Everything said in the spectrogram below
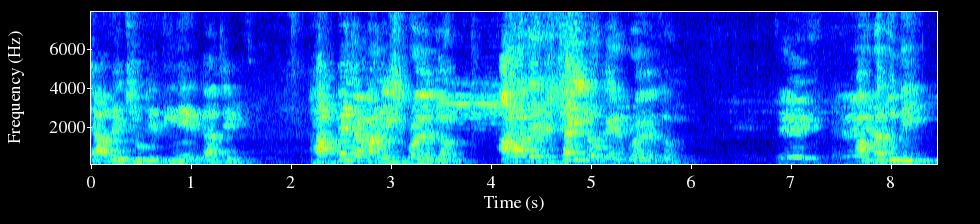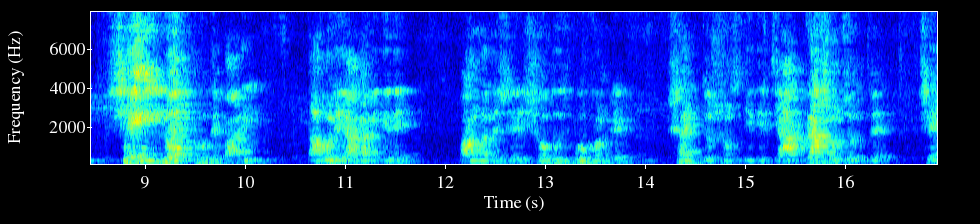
যাবে ছুটে দিনের কাজে। ভাববে জামা নিষ্প্রয়োজন, আমাদের সেই লোকের প্রয়োজন। আমরা যদি সেই লোক হতে পারি, তাহলে আগামী দিনে বাংলাদেশের সবুজ ভূখণ্ডে সাহিত্য সংস্কৃতির যে আগ্রাসন চলছে, সেই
